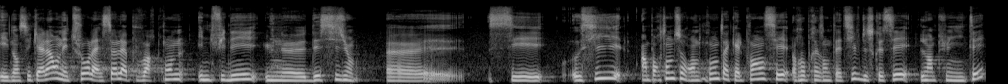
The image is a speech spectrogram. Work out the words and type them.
et dans ces cas-là, on est toujours la seule à pouvoir prendre in fine une décision. C'est aussi important de se rendre compte à quel point c'est représentatif de ce que c'est l'impunité.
